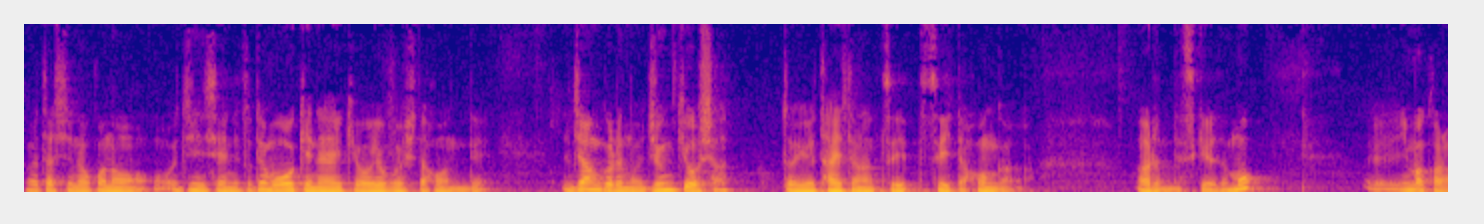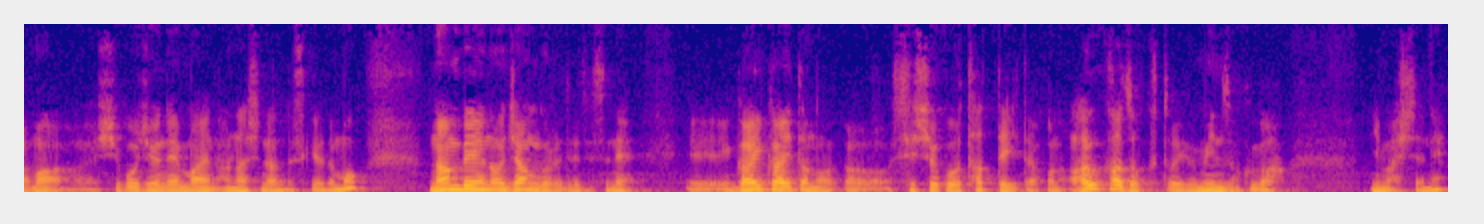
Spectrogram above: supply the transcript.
私のこの人生にとても大きな影響を及ぼした本で、ジャングルの殉教者というタイトルのついた本があるんですけれども、今からまあ4、50年前の話なんですけれども、南米のジャングルでですね、外界との接触を絶っていたこのアウカ族という民族がいましてね、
